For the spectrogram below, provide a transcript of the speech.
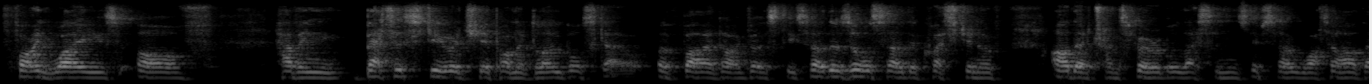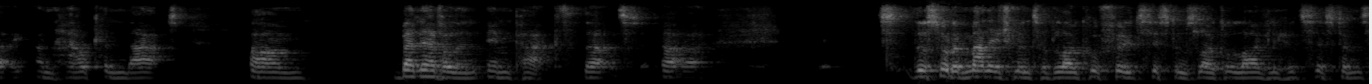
find ways of having better stewardship on a global scale of biodiversity. So there's also the question of are there transferable lessons? If so, what are they? And how can that um, benevolent impact that uh, the sort of management of local food systems, local livelihood systems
